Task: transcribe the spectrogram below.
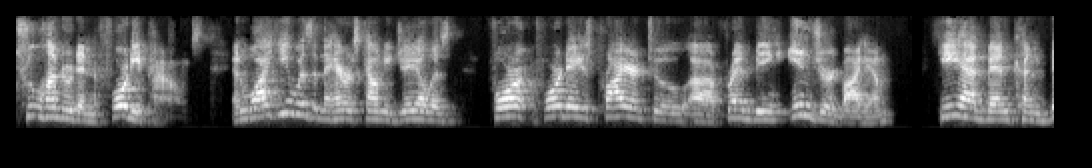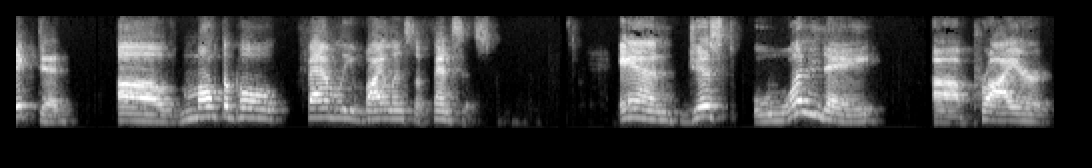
240 pounds. And why he was in the Harris County Jail is four four days prior to uh, Fred being injured by him, he had been convicted of multiple family violence offenses. And just one day uh, prior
